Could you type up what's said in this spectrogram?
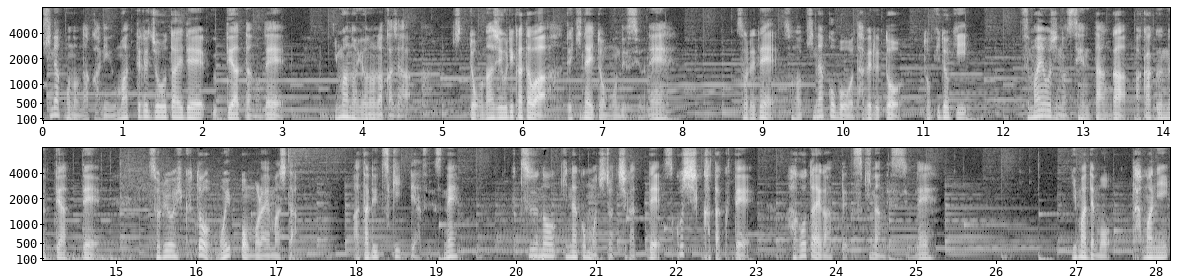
きな粉の中に埋まってる状態で売ってあったので、今の世の中じゃきっと同じ売り方はできないと思うんですよね。それで、そのきなこ棒を食べると、時々、爪楊枝の先端が赤く塗ってあって、それを引くともう一本もらえました。当たり付きってやつですね。普通のきなこ餅と違って少し硬くて歯ごたえがあって好きなんですよね。今でもたまに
